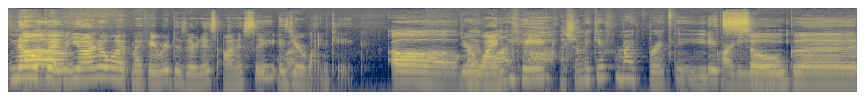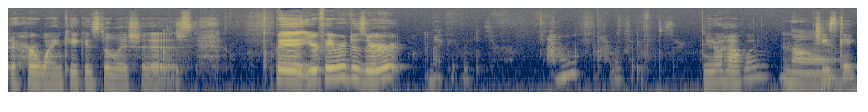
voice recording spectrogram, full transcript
No, Um, but you wanna know what my favorite dessert is? Honestly, is What? your wine cake. Oh, Your my wine cake? I should make it for my birthday It's party. so good. Her wine cake is delicious. But your favorite dessert? My favorite dessert. I don't have a favorite dessert. You don't have one? No. Cheesecake?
